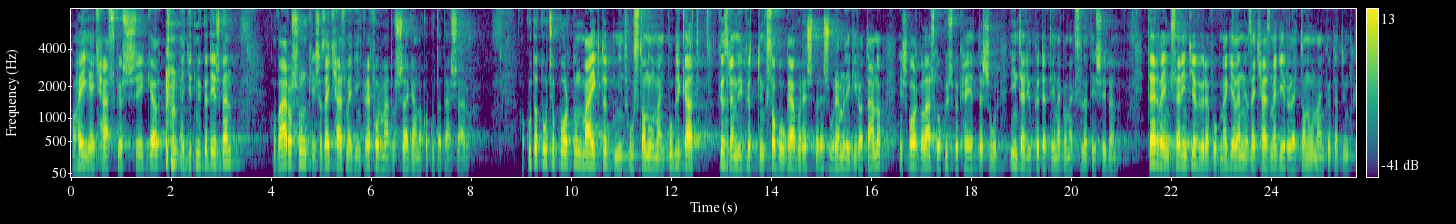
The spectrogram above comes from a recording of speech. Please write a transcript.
a helyi egyházközséggel együttműködésben, a városunk és az egyházmegyénk reformátusságának a kutatására. A kutatócsoportunk máig több mint 20 tanulmányt publikált, közreműködtünk Szabó Gábor Esperes úr emlékiratának és Varga László püspök helyettes úr interjú kötetének a megszületésében. Terveink szerint jövőre fog megjelenni az Egyház megyéről egy tanulmánykötetünk.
